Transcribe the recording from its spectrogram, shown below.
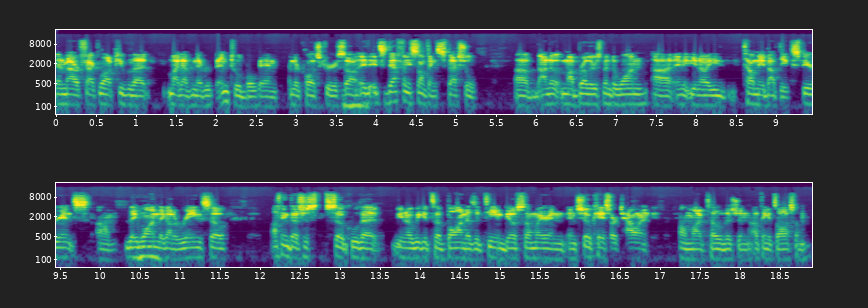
and matter of fact, a lot of people that might have never been to a bowl game in their college career. So mm-hmm. it, it's definitely something special uh, I know my brother's been to one, uh, and you know he tell me about the experience. Um, they won, they got a ring, so I think that's just so cool that you know we get to bond as a team, go somewhere, and, and showcase our talent on live television. I think it's awesome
